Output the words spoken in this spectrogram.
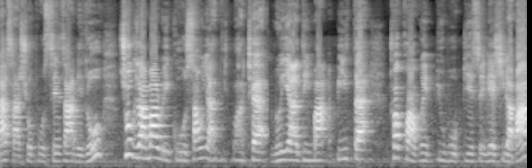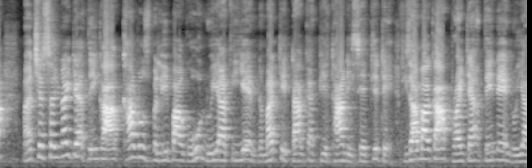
လာစာရှော့ဖို့စဉ်းစားနေလို့ချိုကစားမတွေကိုစောင်းရမှာထက်နွေရာသီမှာအပိသက် ထွက်ခွာခွင့်ပြုဖို့ပြင်ဆင်လျက်ရှိတာပါမန်ချက်စတာယူနိုက်တက်အသင်းကကာလော့စ်ဘလီဘာကိုနွေရာသီရဲ့နံပါတ်1တာဂတ်ဖြစ်ထားနေဆဲဖြစ်တယ်ဒီဇာမာကဘရိုက်တန်အသင်းနဲ့နွေရာ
